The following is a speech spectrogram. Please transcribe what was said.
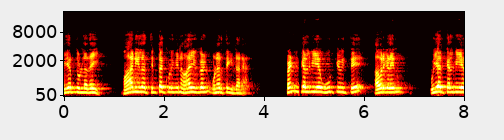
உயர்ந்துள்ளதை மாநில திட்டக்குழுவின் ஆய்வுகள் உணர்த்துகின்றன. பெண் கல்வியை ஊக்குவித்து அவர்களின் உயர்கல்வியை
